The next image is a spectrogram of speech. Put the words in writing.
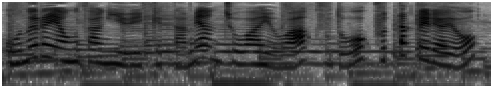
오늘의 영상이 유익했다면 좋아요와 구독 부탁드려요.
